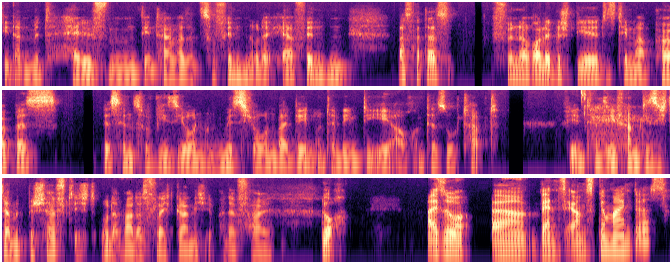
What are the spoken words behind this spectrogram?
die dann mithelfen, den teilweise zu finden oder erfinden. Was hat das für eine Rolle gespielt, das Thema Purpose bis hin zur Vision und Mission bei den Unternehmen, die ihr auch untersucht habt? Wie intensiv haben die sich damit beschäftigt oder war das vielleicht gar nicht immer der Fall? Doch. Also, äh, wenn es ernst gemeint ist,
